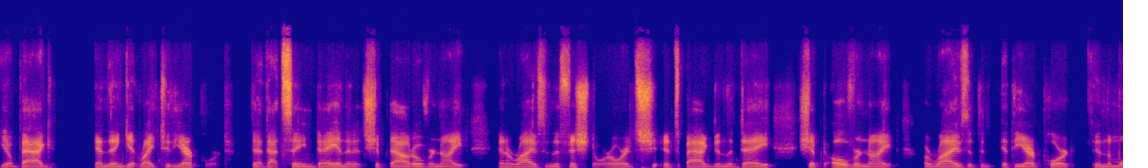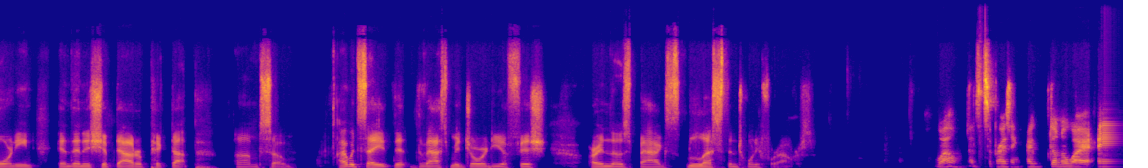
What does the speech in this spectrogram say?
you know, bag and then get right to the airport that, that same day. And then it's shipped out overnight and arrives in the fish store, or it's, it's bagged in the day, shipped overnight, arrives at the, at the airport in the morning, and then is shipped out or picked up. Um, so I would say that the vast majority of fish are in those bags less than 24 hours. Wow, that's surprising. I don't know why I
